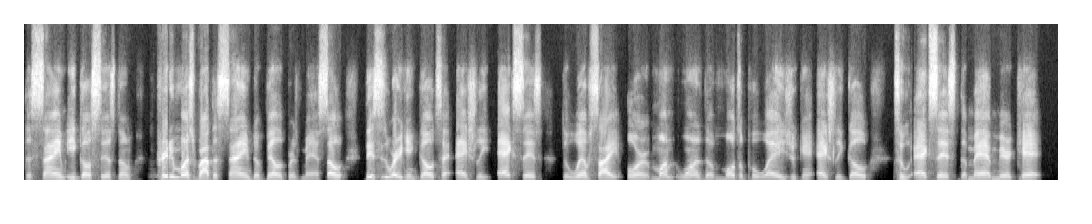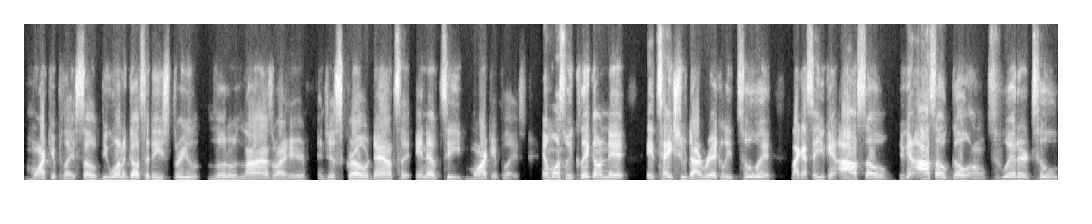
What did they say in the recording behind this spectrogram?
the same ecosystem pretty much by the same developers, man. So this is where you can go to actually access the website or one, one of the multiple ways you can actually go to access the Mad Meerkat marketplace. So if you want to go to these three little lines right here and just scroll down to NFT marketplace. And once we click on that, it takes you directly to it. Like I said, you can also you can also go on Twitter to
